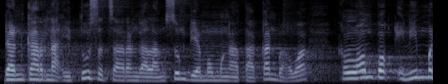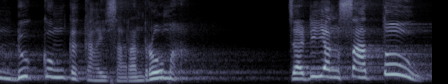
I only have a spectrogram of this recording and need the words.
Dan karena itu secara nggak langsung dia mau mengatakan bahwa kelompok ini mendukung kekaisaran Roma. Jadi yang satu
